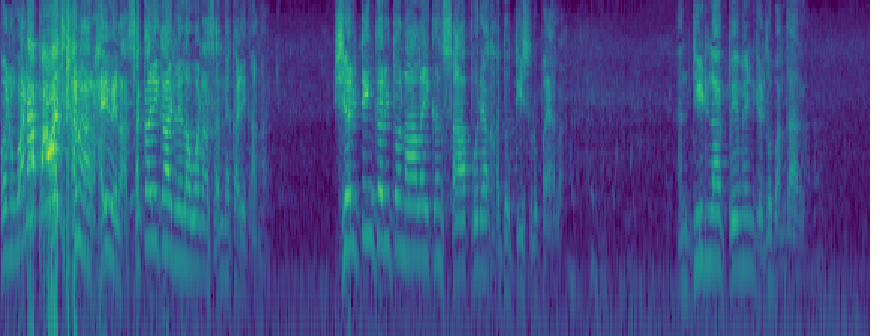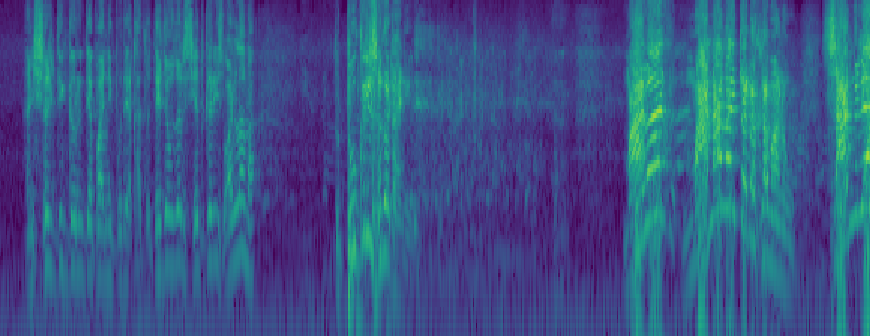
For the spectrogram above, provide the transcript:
पण वडापावच खाणार हायवेला. सकाळी काढलेला वडा संध्याकाळी खाणार. शर्टिंग करीतो नालायकन सहा पुऱ्या खातो तीस रुपयाला. आणि दीड लाख पेमेंट घेतो भंगार. आणि शर्टिंग करून त्या पाणीपुऱ्या खातो. त्याच्यावर जर शेतकरी सोडला ना तो टुकरी सगट आणि महाराज माना नाही तर नका मानू. चांगल्या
